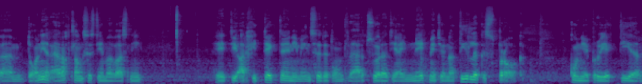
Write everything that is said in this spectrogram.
ehm um, daar nie regtig klankstelsels was nie, het die argitekte en die mense dit ontwerp sodat jy net met jou natuurlike spraak kon jy projekteer,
